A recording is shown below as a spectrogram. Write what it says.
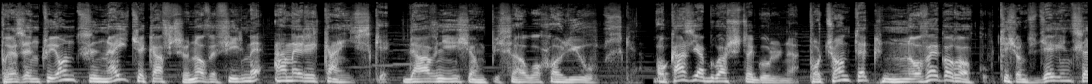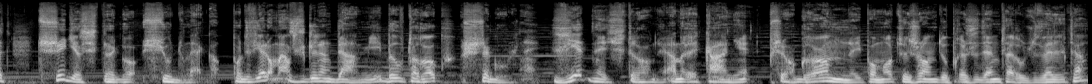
prezentujący najciekawsze nowe filmy amerykańskie. Dawniej się pisało hollywoodzkie. Okazja była szczególna. Początek nowego roku 1937. Pod wieloma względami był to rok szczególny. Z jednej strony Amerykanie przy ogromnej pomocy rządu prezydenta Roosevelta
